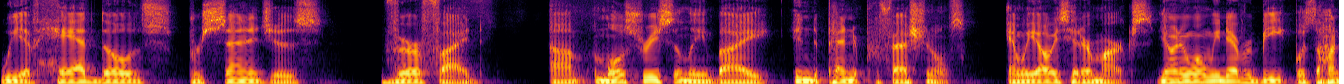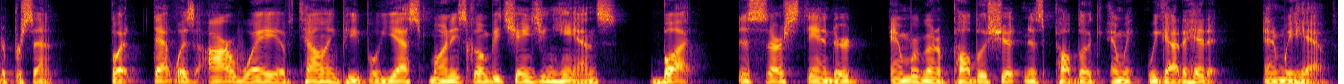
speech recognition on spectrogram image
we have had those percentages verified, um, most recently by independent professionals. And we always hit our marks. The only one we never beat was 100%. But that was our way of telling people yes, money's going to be changing hands, but this is our standard and we're going to publish it and it's public and we, we got to hit it. And we have.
